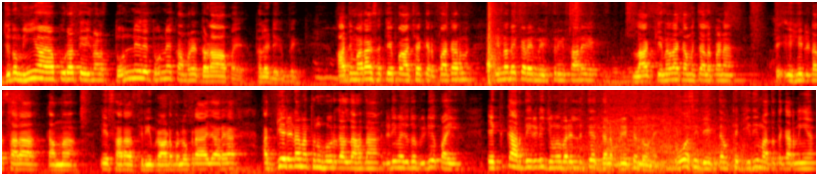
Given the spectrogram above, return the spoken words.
ਜਦੋਂ ਮੀਂਹ ਆਇਆ ਪੂਰਾ ਤੇਜ਼ ਨਾਲ, ਦੋਨੇ ਦੇ ਦੋਨੇ ਕਮਰੇ ਦੜਾ ਪਏ, ਥੱਲੇ ਡਿੱਗ ਪਏ। ਅੱਜ ਮਹਾਰਾਜ ਸੱਚੇ ਪਾਤਸ਼ਾਹ ਕਿਰਪਾ ਕਰਨ ਇਹਨਾਂ ਦੇ ਘਰੇ ਮਿਸਤਰੀ ਸਾਰੇ ਲਾ ਕੇ ਇਹਨਾਂ ਦਾ ਕੰਮ ਚੱਲ ਪੈਣਾ ਤੇ ਇਹ ਜਿਹੜਾ ਸਾਰਾ ਕੰਮ ਆ, ਇਹ ਸਾਰਾ ਸ੍ਰੀ ਬਰਾੜ ਵੱਲੋਂ ਕਰਾਇਆ ਜਾ ਰਿਹਾ ਅੱਗੇ ਜਿਹੜਾ ਮੈਂ ਤੁਹਾਨੂੰ ਹੋਰ ਗੱਲ ਦੱਸਦਾ, ਜਿਹੜੀ ਮੈਂ ਜਦੋਂ ਵੀਡੀਓ ਪਾਈ, ਇੱਕ ਘਰ ਦੀ ਜਿਹੜੀ ਜ਼ਿੰਮੇਵਾਰੀ ਲਿੱਤੀ ਹੈ ਦਿਲਪ੍ਰੀਤ ਢਿੱਲੋਂ ਨੇ। ਉਹ ਅਸੀਂ ਦੇਖਦੇ ਹਾਂ ਉੱਥੇ ਕਿਹਦੀ ਮਦਦ ਕਰਨੀ ਆ।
